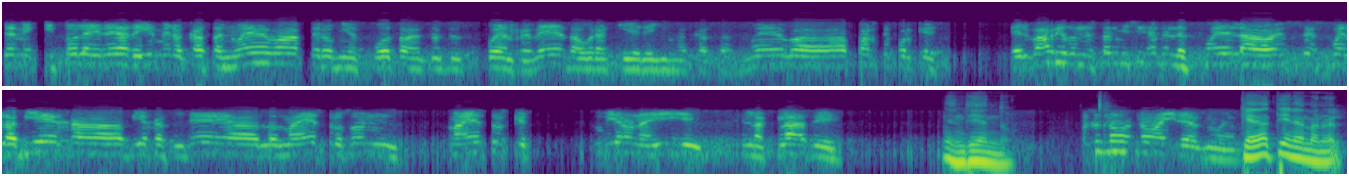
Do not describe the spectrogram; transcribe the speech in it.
se me quitó la idea de irme a una casa nueva, pero mi esposa entonces fue al revés, ahora quiere ir a una casa nueva, aparte porque el barrio donde están mis hijas en la escuela es escuela vieja, viejas ideas, los maestros son maestros que estuvieron ahí en la clase. Entiendo. Entonces no, no hay ideas nuevas. ¿Qué edad tienes, Manuel?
